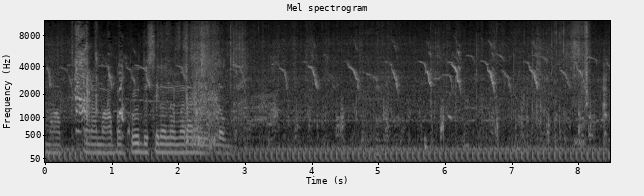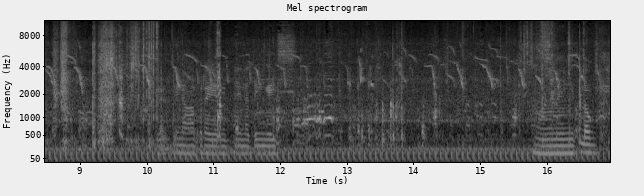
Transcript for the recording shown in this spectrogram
maka, para makapag-produce sila ng maraming itlog. Ito yung pinaka-priority natin guys. Mga may itlog.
